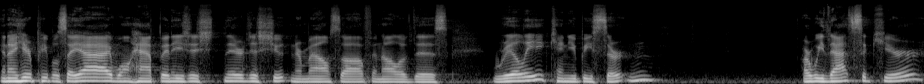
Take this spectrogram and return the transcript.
And I hear people say, ah, it won't happen. He's just, they're just shooting their mouths off and all of this. Really? Can you be certain? Are we that secure?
